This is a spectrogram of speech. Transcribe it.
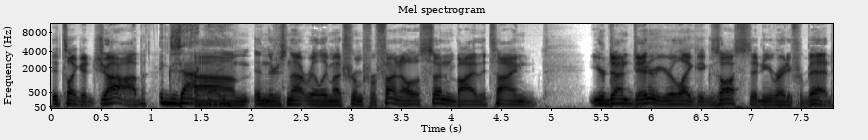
it's like a job. Exactly. Um, and there's not really much room for fun. All of a sudden by the time you're done dinner, you're like exhausted and you're ready for bed,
